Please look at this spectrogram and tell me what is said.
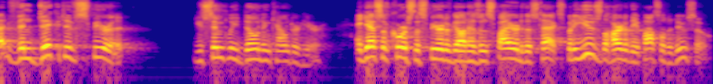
That vindictive spirit you simply don't encounter here. And yes, of course, the Spirit of God has inspired this text, but he used the heart of the apostle to do so.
